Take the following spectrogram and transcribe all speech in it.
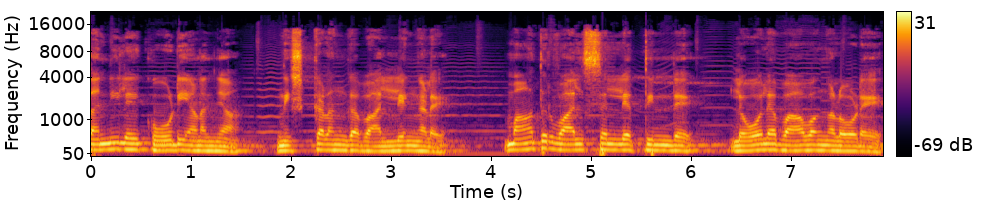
തന്നിലെ കോടിയണഞ്ഞ നിഷ്കളങ്ക ബാല്യങ്ങളെ മാതൃവാത്സല്യത്തിന്റെ ലോലഭാവങ്ങളോടെ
